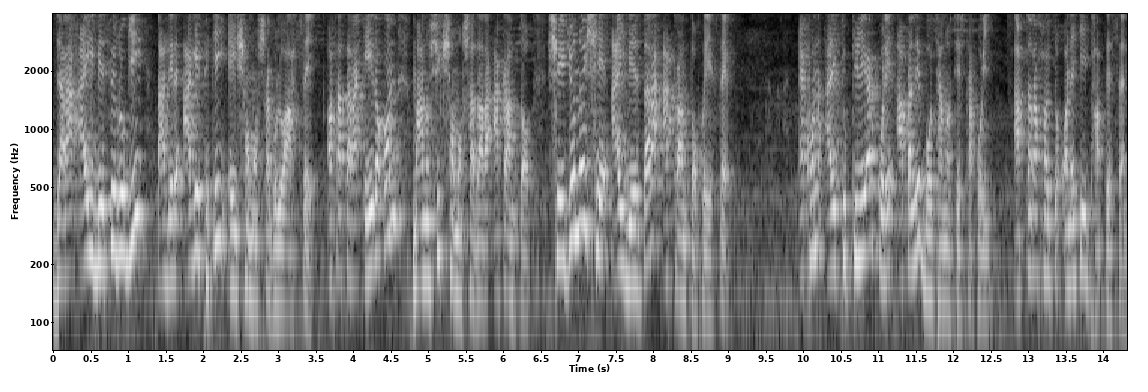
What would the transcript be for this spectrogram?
যারা আইবিএস এর রোগী, তাদের আগে থেকেই এই সমস্যাগুলো আছে। অর্থাৎ তারা এইরকম মানসিক সমস্যা দ্বারা আক্রান্ত। সেই জন্যই সে আইবিএস দ্বারা আক্রান্ত হয়েছে। এখন আরেকটু ক্লিয়ার করে আপনাদের বোঝানোর চেষ্টা করি। আপনারা হয়তো অনেকেই ভাবতেছেন,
